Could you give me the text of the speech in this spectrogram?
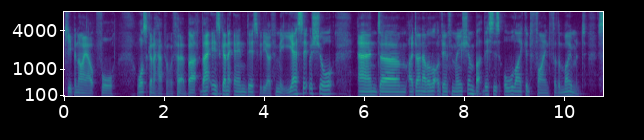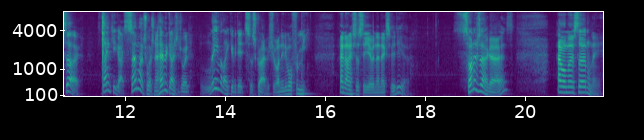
keep an eye out for what's going to happen with her. But that is going to end this video for me. Yes, it was short, and um, I don't have a lot of information, but this is all I could find for the moment. So, thank you guys so much for watching. I hope you guys enjoyed. Leave a like if you did, subscribe if you want any more from me, and I shall see you in the next video. So, guys, I will most certainly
